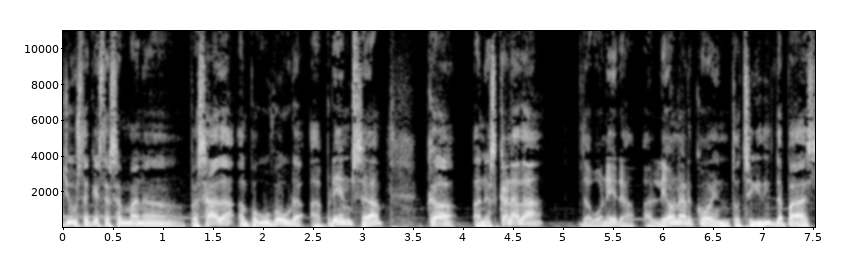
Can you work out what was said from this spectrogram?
just aquesta setmana passada, han pogut veure a premsa que en el Canadà, de Bonera, el Leonard Cohen, tot sigui dit de pas,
